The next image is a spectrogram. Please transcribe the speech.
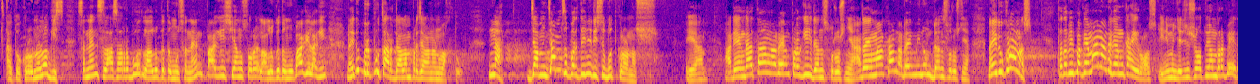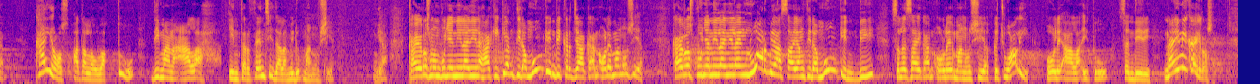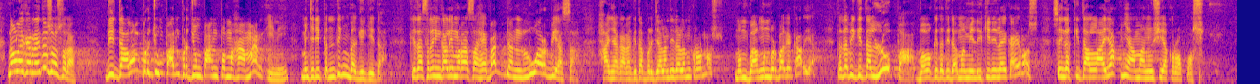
atau kronologis. Senin, Selasa, Rabu, lalu ketemu Senin, pagi, siang, sore, lalu ketemu pagi lagi. Nah, itu berputar dalam perjalanan waktu. Nah, jam-jam seperti ini disebut kronos. Ya, ada yang datang, ada yang pergi dan seterusnya. Ada yang makan, ada yang minum dan seterusnya. Nah itu kronos. Tetapi bagaimana dengan kairos? Ini menjadi sesuatu yang berbeda. Kairos adalah waktu di mana Allah intervensi dalam hidup manusia. Ya, Kairos mempunyai nilai-nilai hakiki yang tidak mungkin dikerjakan oleh manusia. Kairos punya nilai-nilai yang luar biasa yang tidak mungkin diselesaikan oleh manusia kecuali oleh Allah itu sendiri. Nah ini Kairos. Nah oleh karena itu saudara, di dalam perjumpaan-perjumpaan pemahaman ini menjadi penting bagi kita. Kita sering kali merasa hebat dan luar biasa hanya karena kita berjalan di dalam kronos, membangun berbagai karya. Tetapi kita lupa bahwa kita tidak memiliki nilai kairos sehingga kita layaknya manusia keropos.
